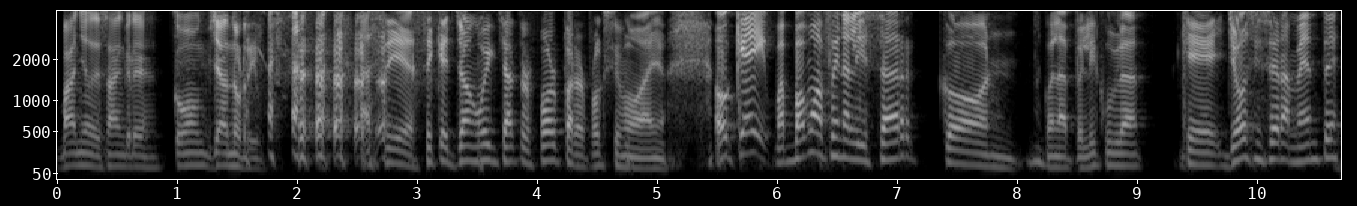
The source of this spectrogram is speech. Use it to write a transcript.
baño de sangre con Keanu Reeves. Así es. Así que John Wick Chapter 4 para el próximo año. Ok, va- vamos a finalizar con, con la película que yo sinceramente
